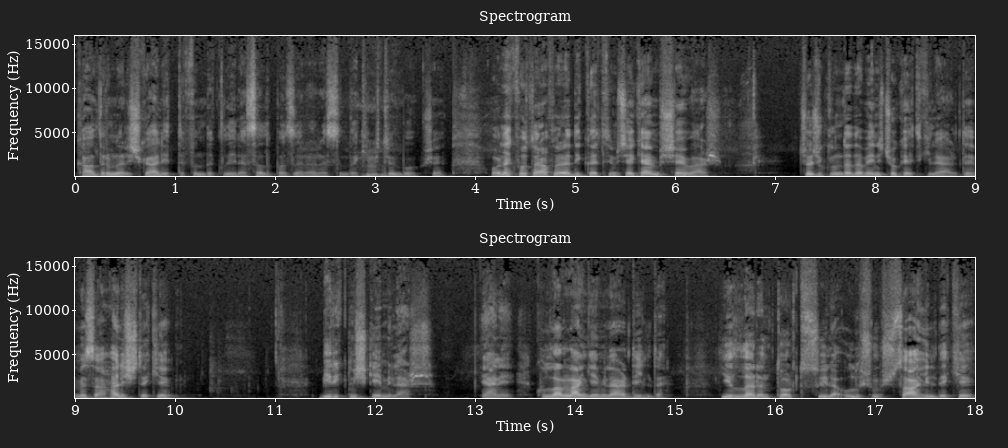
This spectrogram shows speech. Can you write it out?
kaldırımları işgal etti Fındıklı ile Salı Pazarı arasındaki hı hı. bütün bu şey. Oradaki fotoğraflara dikkatimi çeken bir şey var. Çocukluğumda da beni çok etkilerdi. Mesela Haliç'teki birikmiş gemiler yani kullanılan gemiler değil de yılların tortusuyla oluşmuş sahildeki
